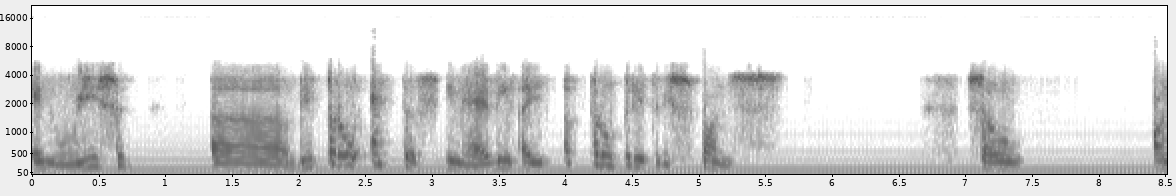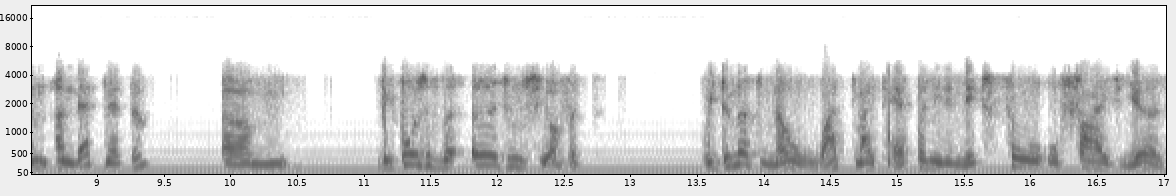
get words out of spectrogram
and we should uh, be proactive in having an appropriate response. So, on on that matter, um, because of the urgency of it, we do not know what might happen in the next four or five years.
